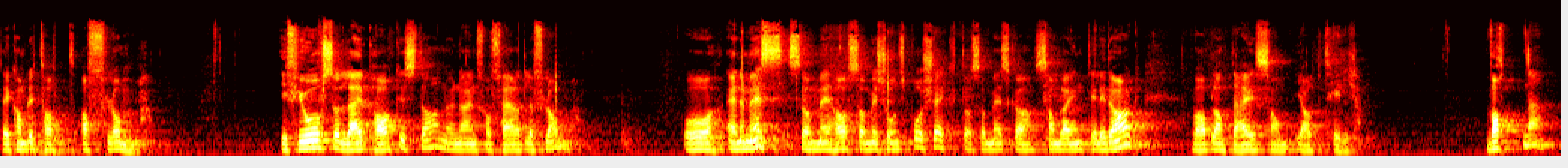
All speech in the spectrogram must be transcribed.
det kan bli tatt av flom. I fjor så lei Pakistan under en forferdelig flom. Og NMS, som vi har som misjonsprosjekt, og som vi skal samle inn til i dag, var blant de som hjalp til. Vannet,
